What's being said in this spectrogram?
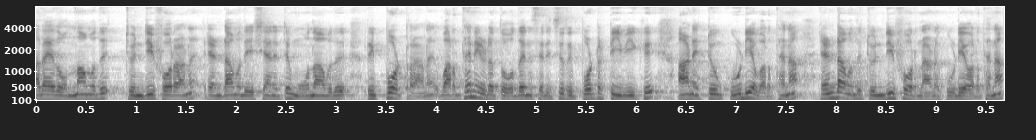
അതായത് ഒന്നാമത് ട്വന്റി ഫോർ ആണ്. രണ്ടാമത് ഏഷ്യാനെറ്റ് മൂന്നാമത് റിപ്പോർട്ടറാണ് വർധനയുടെ തോതനുസരിച്ച് റിപ്പോർട്ടർ ടി വിക്ക് ആണ് ഏറ്റവും കൂടിയ വർധന. രണ്ടാമത് ട്വന്റി ഫോറിനാണ് കൂടിയ വർധന.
